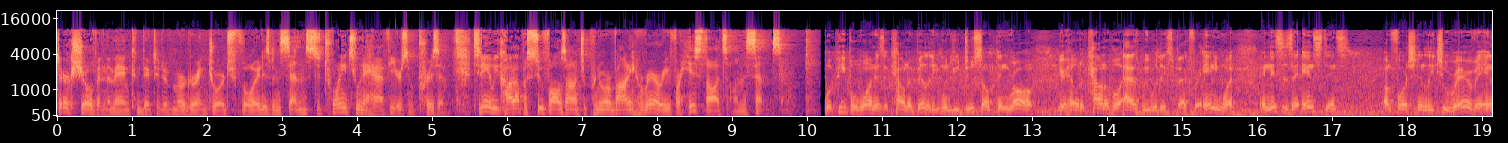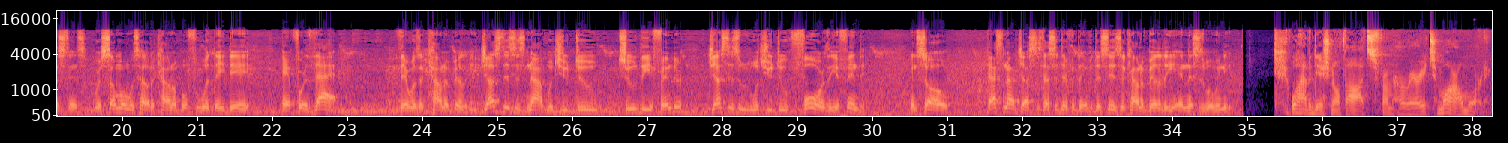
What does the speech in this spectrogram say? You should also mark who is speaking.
Speaker 1: Derek Chauvin, the man convicted of murdering George Floyd, has been sentenced to 22 and a half years in prison. Today, we caught up with Sioux Falls entrepreneur Vaney Hariri for his thoughts on the sentencing.
Speaker 2: What people want is accountability. When you do something wrong, you're held accountable as we would expect for anyone. And this is an instance, unfortunately too rare of an instance, where someone was held accountable for what they did, and for that, there was accountability. Justice is not what you do to the offender, justice is what you do for the offended. And so that's not justice, that's a different thing, but this is accountability, and this is what we need.
Speaker 1: We'll have additional thoughts from Hariri tomorrow morning.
